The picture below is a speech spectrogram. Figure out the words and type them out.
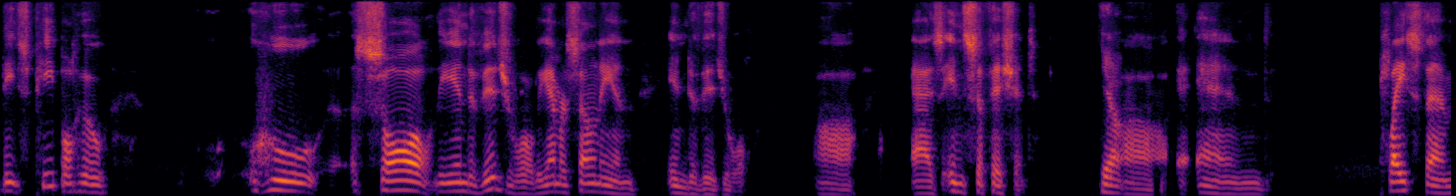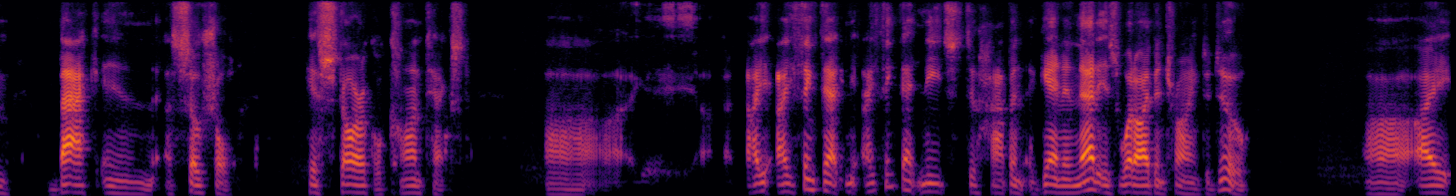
these people who who saw the individual, the Emersonian individual, uh, as insufficient yeah. Uh, and place them back in a social historical context. Uh, I, I think that I think that needs to happen again, and that is what I've been trying to do. Uh, I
